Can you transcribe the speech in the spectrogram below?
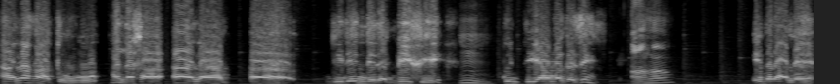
Ana ha tongo, ana ha ana ah jiren de da bifi Hmm. kunti ya magazine. Aha. Ibara me,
